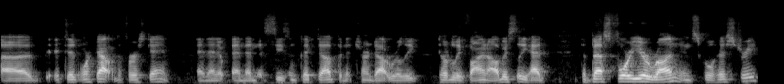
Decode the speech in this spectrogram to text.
uh, it didn't work out in the first game. And then, it, and then the season picked up, and it turned out really totally fine. Obviously, had the best four-year run in school history.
